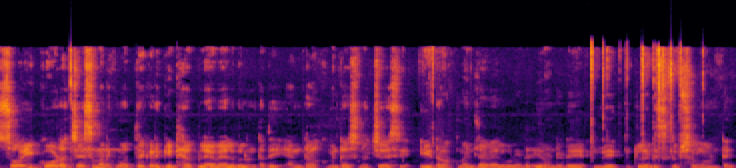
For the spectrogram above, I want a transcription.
సో, ఈ కోడ్ వచ్చేసి మనకి మొత్తం ఇక్కడ గిట్ హబ్‌లో అవైలబుల్ ఉంటుంది అండ్ డాక్యుమెంటేషన్ వచ్చేసి ఈ డాక్యుమెంట్‌లో అవైలబుల్ ఉంటుంది ఈ రెండు లింక్‌లు డిస్క్రిప్షన్‌లో ఉంటాయి.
